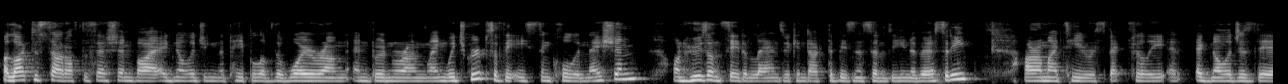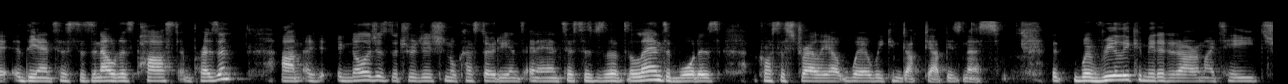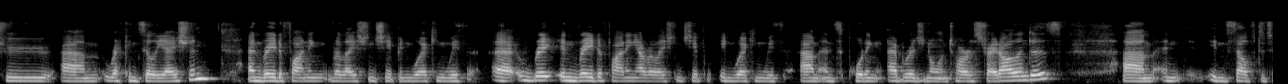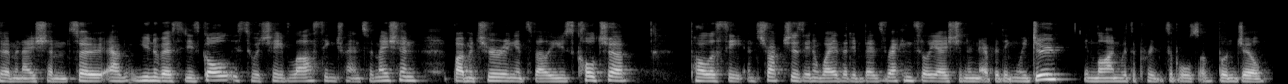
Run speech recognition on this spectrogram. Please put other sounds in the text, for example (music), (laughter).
I'd like to start off the session by acknowledging the people of the Woiwurrung and Boonwurrung language groups of the Eastern Kulin Nation, on whose unceded lands we conduct the business of the university. RMIT respectfully acknowledges their, the ancestors and elders past and present, um, acknowledges the traditional custodians and ancestors of the lands and waters across Australia where we conduct our business. We're really committed at RMIT to um, reconciliation and redefining relationship in working with uh, re- in redefining our relationship in working with um, and supporting Aboriginal and Torres Strait Islanders. Um, and in self determination. So, our university's goal is to achieve lasting transformation by maturing its values, culture, policy, and structures in a way that embeds reconciliation in everything we do, in line with the principles of Bunjil.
